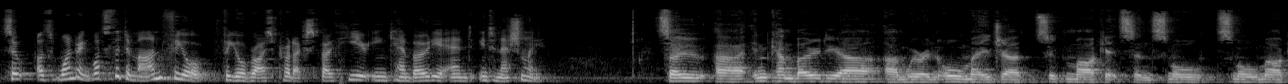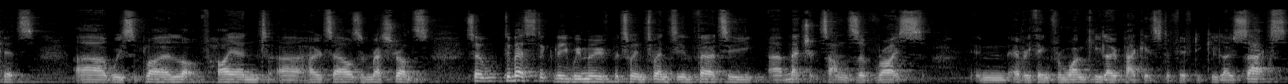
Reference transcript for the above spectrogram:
So I was wondering, what's the demand for your, for your rice products, both here in Cambodia and internationally? So uh, in Cambodia, um, we're in all major supermarkets and small small markets. Uh, we supply a lot of high-end uh, hotels and restaurants. So domestically, we move between 20 and 30 uh, metric tons of rice in everything from one kilo packets to 50 kilo sacks.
